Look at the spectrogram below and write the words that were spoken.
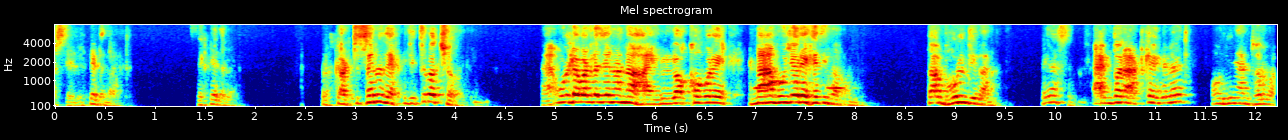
আসছে। কেটে দাও। কেটে দাও কাটতেছে না দেখ দেখতে পাচ্ছ? হ্যাঁ উল্টা পাল্টা যেন না হয় লক্ষ্য করে না বুঝে রেখে দিবা তা ভুল দিবা না ঠিক আছে? একবার আটকে গেলে ওই দিন আর ধরবা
